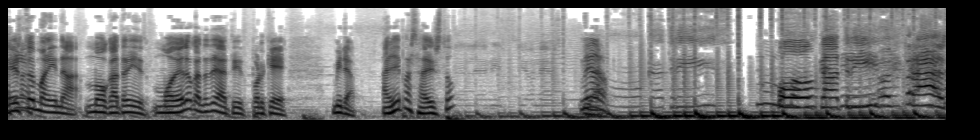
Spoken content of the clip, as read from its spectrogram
Esto es Marina, mocatriz. Modelo, cantante y actriz. Porque, mira, a mí me pasa esto. Míralo. Mocatriz. ¡Ostras!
